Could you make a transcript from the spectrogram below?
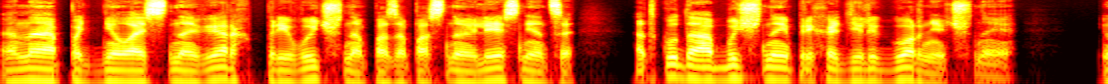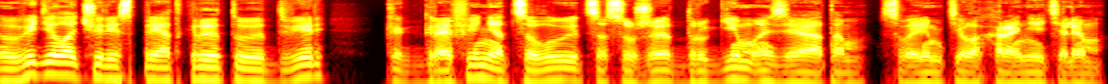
Она поднялась наверх, привычно по запасной лестнице, откуда обычно и приходили горничные, и увидела через приоткрытую дверь, как графиня целуется с уже другим азиатом, своим телохранителем.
